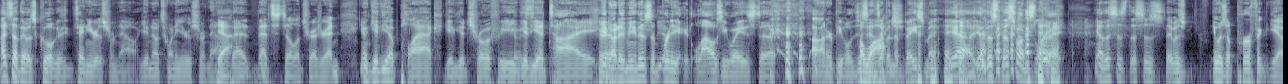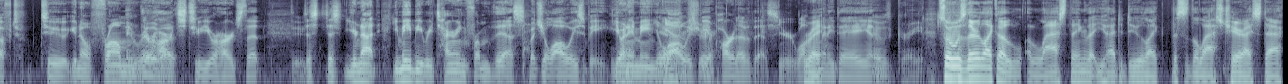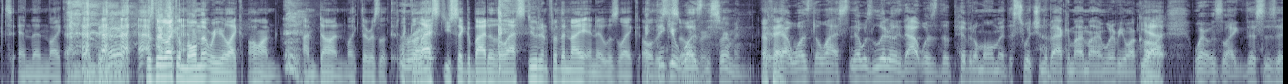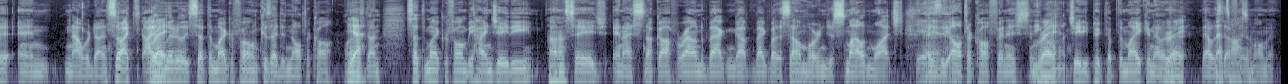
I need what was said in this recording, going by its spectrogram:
just thought that was cool because ten years from now, you know, twenty years from now, Yeah. that that's still a treasure. And you know, give you a plaque, give you a trophy, give you a tie. Sure. You know what I mean? There's some pretty lousy ways to honor people. It just A ends up in the basement. Yeah, yeah. This this one's like, yeah. This is this is it was it was a perfect gift to you know from It their hearts was. to your hearts that dude. Just, just you're not. You may be retiring from this, but you'll always be. You know what I mean? You'll Yeah, for always be a part of this. You're welcome Right. any day. And it was great. So was there like a, a last thing that you had to do? Like this is the last chair I stacked, and then like I'm done being. was there like a moment where you're like, oh, I'm I'm done? Like there was a, like the Right. last you said goodbye to the last student for the night, and it was like, oh, I this think is it was over. the sermon. Okay. That was the last. That was literally that was the pivotal moment, the switch in the back of my mind, whatever you want to call Yeah. it, where it was like, this is it, and now we're done. So I, I Right. literally set the microphone because I did an altar call when I was done. Set the microphone behind JD on Uh-huh. the stage, and I snuck off around the back and got back by the soundboard and just smiled and watched as the Yeah. altar call finished. And Right. JD picked up the mic, and that was Right. it. That was That's definitely awesome. the moment.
